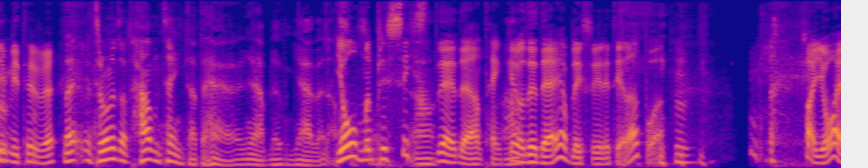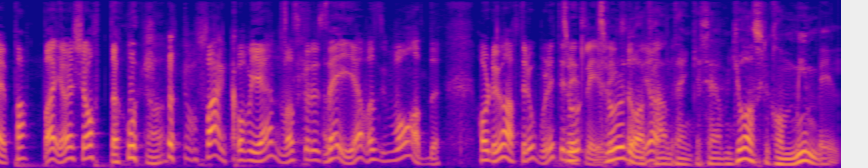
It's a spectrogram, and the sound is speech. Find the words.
i mitt huvud. Men jag tror inte att han tänkte att det här är en jävla ungjävel? Alltså, Jo Så- men precis, Ja. det är det han tänker och det är det jag blir så irriterad på. Fan jag är pappa, jag är 28 år. Fan kom igen, vad ska du säga? Vad? vad? Har du haft roligt i Tror, ditt liv? tror du då liksom? att Jag- han tänker sig om jag skulle komma min bil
